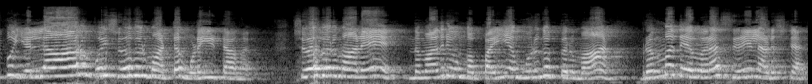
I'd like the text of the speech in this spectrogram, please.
இப்போ எல்லாரும் போய் சிவபெருமான்கிட்ட முறையிட்டாங்க சிவபெருமானே இந்த மாதிரி உங்க பையன் முருகப்பெருமான் பிரம்மதேவரை சிறையில் அடைச்சிட்டார்.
